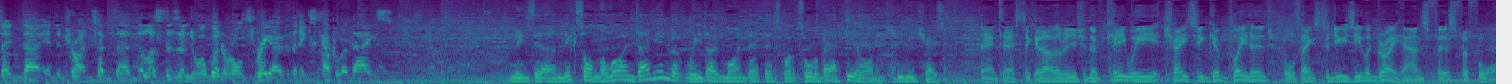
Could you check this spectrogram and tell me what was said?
and, uh, and to try and tip the, the listeners into a winner all three over the next couple of days. Means our next on the line, Damien, but we don't mind that. That's what it's all about here on Kiwi Chasing. Fantastic. Another edition of Kiwi Chasing completed. All thanks to New Zealand Greyhounds, first for four.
